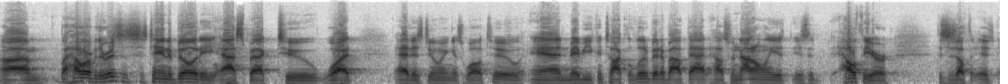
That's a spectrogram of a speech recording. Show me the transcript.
Um, But however, there is a sustainability aspect to what Ed is doing as well too, and maybe you can talk a little bit about that, how so not only is- is it healthier, this is, al- it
